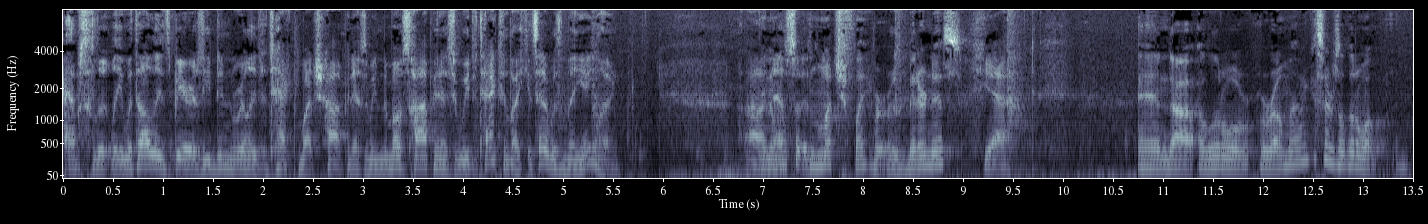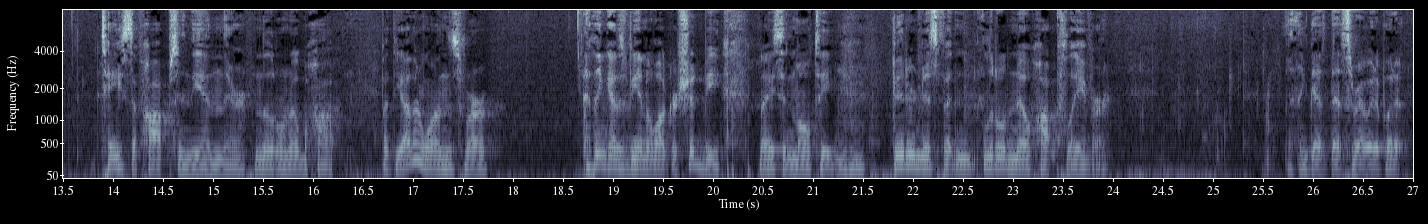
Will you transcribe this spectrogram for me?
Absolutely. With all these beers, you didn't really detect much hoppiness. I mean, the most hoppiness we detected, like you said, was in the Yuengling. Uh, and it wasn't much flavor. It was bitterness yeah, and uh, a little aroma. I guess there was a little taste of hops in the end there, a little noble hop. But the other ones were, I think, as Vienna lager should be, nice and malty, Mm-hmm. bitterness, but little no hop flavor. I think that's that's the right way to put it.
